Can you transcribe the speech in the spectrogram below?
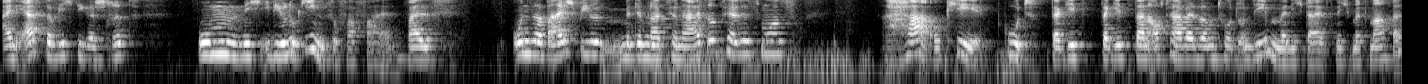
ein erster wichtiger Schritt, um nicht Ideologien zu verfallen. Weil unser Beispiel mit dem Nationalsozialismus, aha, okay, gut, da geht es da geht's dann auch teilweise um Tod und Leben, wenn ich da jetzt nicht mitmache.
